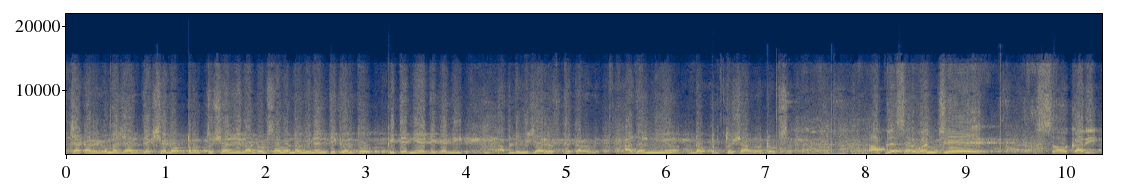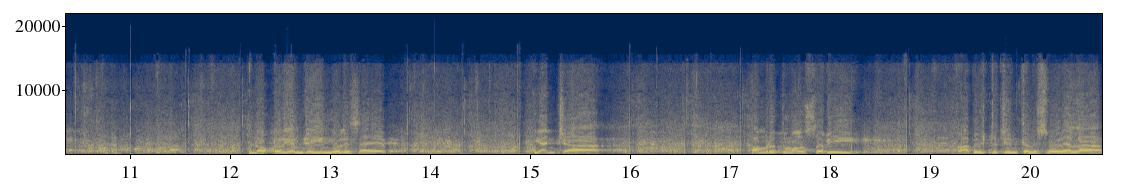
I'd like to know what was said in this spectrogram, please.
आजच्या कार्यक्रमाचे अध्यक्ष डॉक्टर तुषारजी राठोड साहेबांना विनंती करतो की त्यांनी या ठिकाणी आपले विचार व्यक्त करावेत. आदरणीय डॉक्टर तुषार राठोड सर. आपल्या सर्वांचे सहकारी डॉक्टर एम जे इंगोले साहेब यांच्या अमृत महोत्सवी अभिष्ट चिंतन सोहळ्याला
